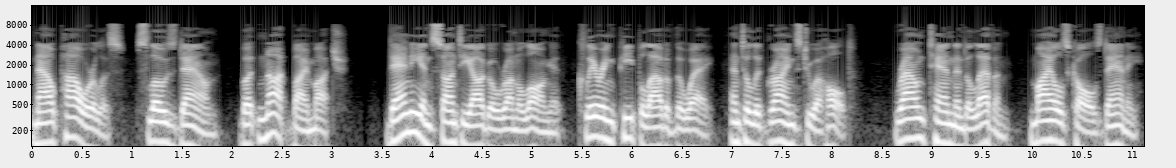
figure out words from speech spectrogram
now powerless, slows down, but not by much. Danny and Santiago run along it, clearing people out of the way, until it grinds to a halt. Round 10 and 11, Miles calls Danny.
